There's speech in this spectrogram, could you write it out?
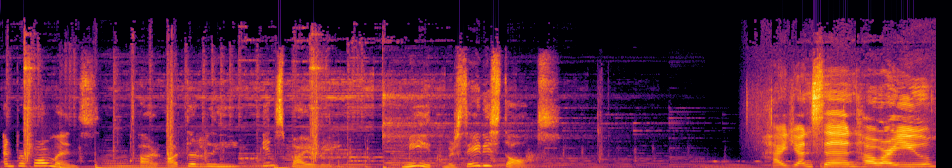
and performance are utterly inspiring. Meet Mercedes Talks. Hi Johnson, how are you?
